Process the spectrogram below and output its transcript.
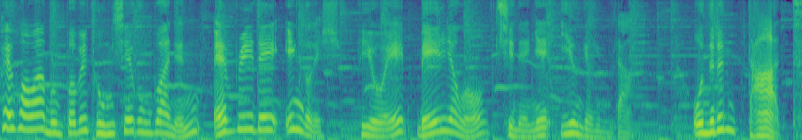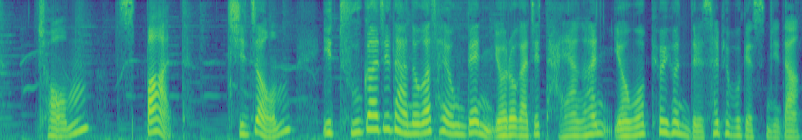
회화와 문법을 동시에 공부하는 Everyday English, BO의 매일 영어 진행의 이은경입니다. 오늘은 dot, 점, spot, 지점, 이 두 가지 단어가 사용된 여러 가지 다양한 영어 표현들 살펴보겠습니다.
